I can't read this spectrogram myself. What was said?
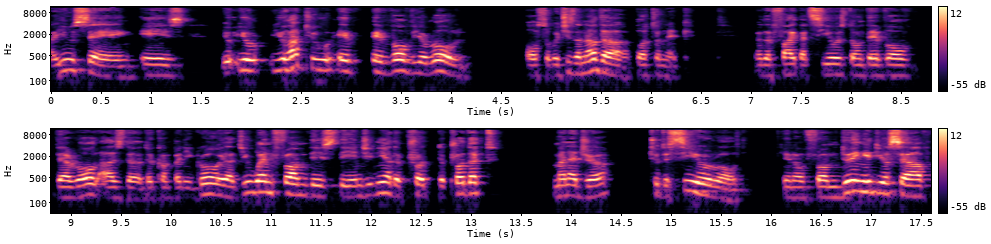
you saying is you you you had to ev- evolve your role also, which is another bottleneck. The fact that CEOs don't evolve their role as the, the company grow, that you went from this the engineer, the pro, the product manager to the CEO role. You know, from doing it yourself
